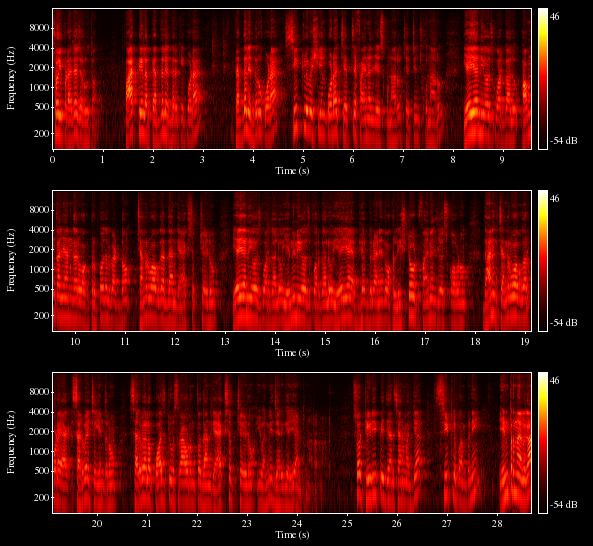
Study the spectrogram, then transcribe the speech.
సో ఇప్పుడు అదే జరుగుతోంది. పార్టీల పెద్దలిద్దరికీ కూడా పెద్దలిద్దరూ కూడా సీట్ల విషయం కూడా చర్చ ఫైనల్ చేసుకున్నారు చర్చించుకున్నారు. ఏ ఏ నియోజకవర్గాలు పవన్ కళ్యాణ్ గారు ఒక ప్రపోజల్ పెట్టడం చంద్రబాబు గారు దానికి యాక్సెప్ట్ చేయడం ఏ ఏ నియోజకవర్గాలు ఎన్ని నియోజకవర్గాలు ఏ ఏ అభ్యర్థులు అనేది ఒక లిస్ట్ అవుట్ ఫైనల్ చేసుకోవడం దానికి చంద్రబాబు గారు కూడా సర్వే చేయించడం సర్వేలో పాజిటివ్స్ రావడంతో దానికి యాక్సెప్ట్ చేయడం ఇవన్నీ జరిగాయి అంటున్నారు అనమాట సో టీడీపీ జనసేన మధ్య సీట్లు పంపిణీ ఇంటర్నల్గా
